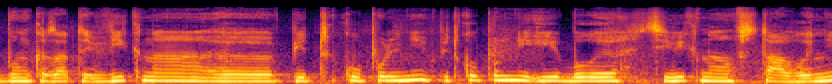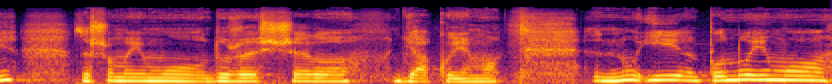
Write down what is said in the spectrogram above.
будемо казати, вікна е, підкупольні, підкупольні, і були ці вікна вставлені, за що ми йому дуже щиро дякуємо. Ну і плануємо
